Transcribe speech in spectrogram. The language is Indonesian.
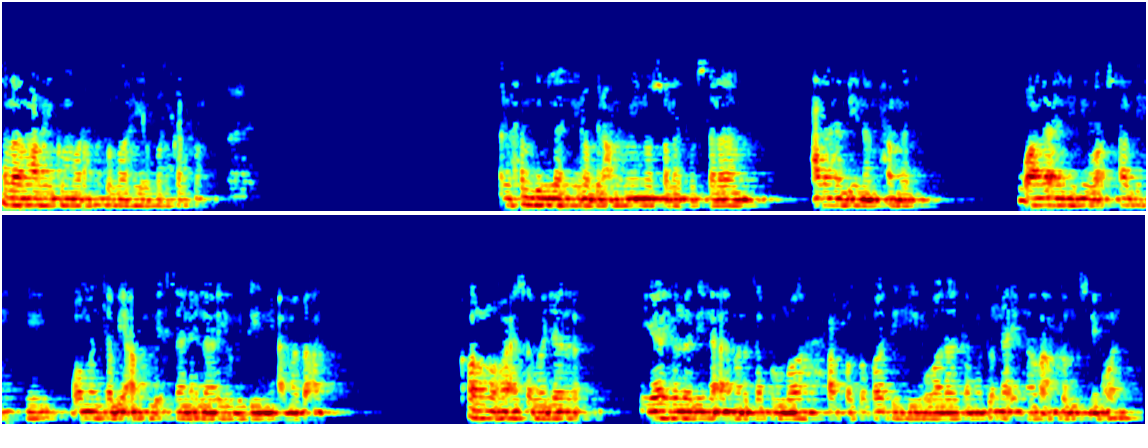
السلام عليكم ورحمة الله وبركاته. الحمد لله رب العالمين والصلاة والسلام على نبينا محمد وعلى آله وأصحابه ومن تبعهم بإحسان إلى يوم الدين أما بعد. قال الله عز وجل يا أيها الذين آمنوا اتقوا الله حق تقاته ولا تموتن إلا وأنتم مسلمون.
